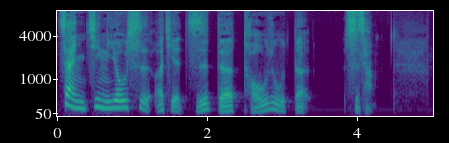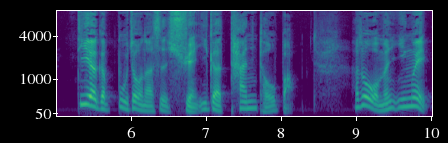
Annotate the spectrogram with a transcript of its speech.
占尽优势，而且值得投入的市场。第二个步骤呢，是选一个滩头堡。他说：“我们因为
